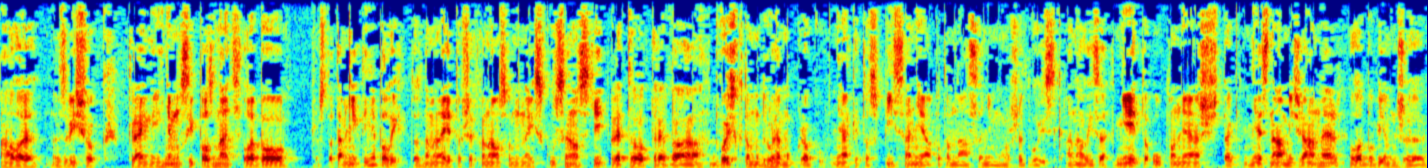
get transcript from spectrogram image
ale zvyšok krajiny ich nemusí poznať, lebo prosto tam nikdy neboli. To znamená, je to všetko na osobnej skúsenosti, preto treba dôjsť k tomu druhému kroku. Nejaké to spísanie a potom následne môže dôjsť k analýze. Nie je to úplne až tak neznámy žáner, lebo viem, že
